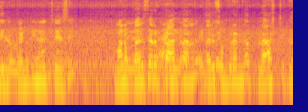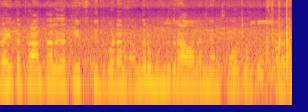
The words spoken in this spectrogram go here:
దీన్ని కంటిన్యూ చేసి మన పరిసర ప్రాంతాలను పరిశుభ్రంగా ప్లాస్టిక్ రహిత ప్రాంతాలుగా తీర్చిదిద్దుకోవడానికి అందరూ ముందుకు రావాలని నేను కోరుకుంటూ సెలవు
